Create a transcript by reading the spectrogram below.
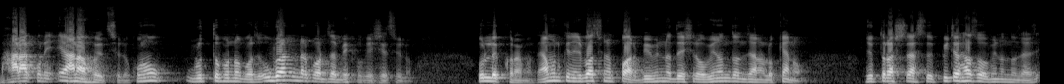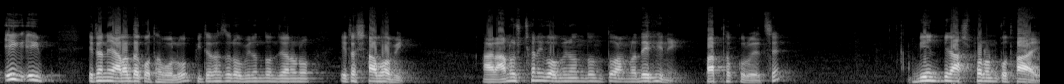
ভাড়া করে আনা হয়েছিল। কোনো গুরুত্বপূর্ণ পর্যায়ে উগান্ডার পর্যবেক্ষক এসেছিল উল্লেখ করার মতো। এমনকি নির্বাচনের পর বিভিন্ন দেশের অভিনন্দন জানালো কেন? যুক্তরাষ্ট্রের রাষ্ট্রপতি পিটার হাসও অভিনন্দন জানিয়েছে এই এই, এটা নিয়ে আলাদা কথা বলব। পিটার হাসের অভিনন্দন জানানো এটা স্বাভাবিক। আর আনুষ্ঠানিক অভিনন্দন তো আমরা দেখিনি, পার্থক্য রয়েছে। বিএনপির আস্ফলন কোথায়?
